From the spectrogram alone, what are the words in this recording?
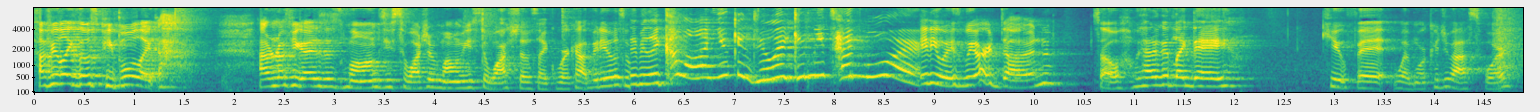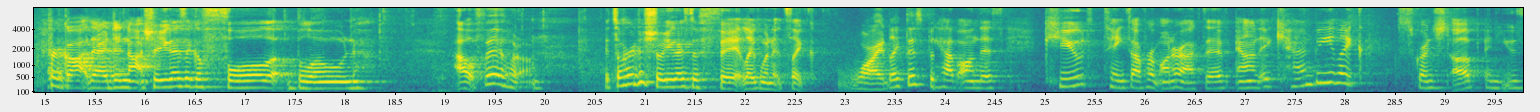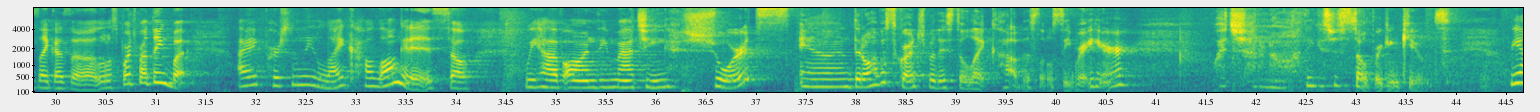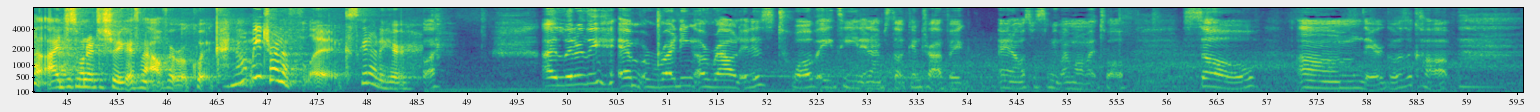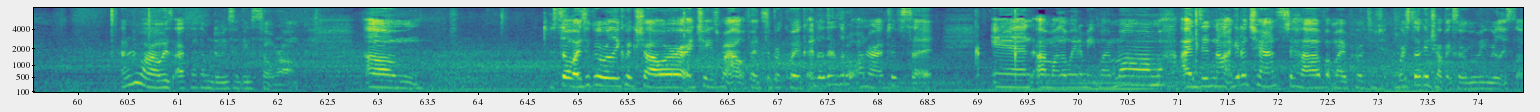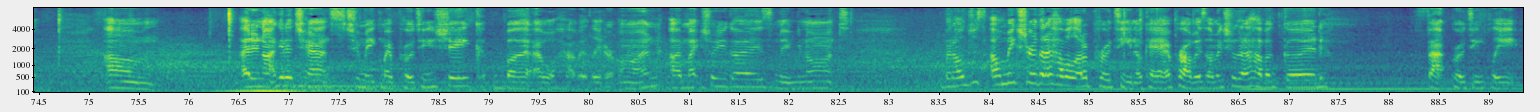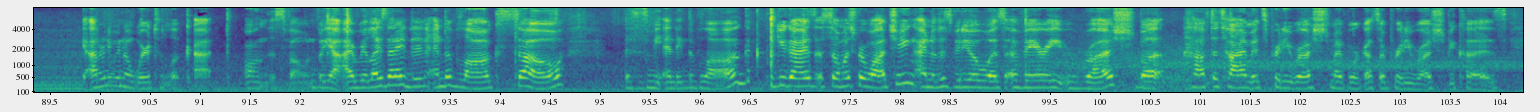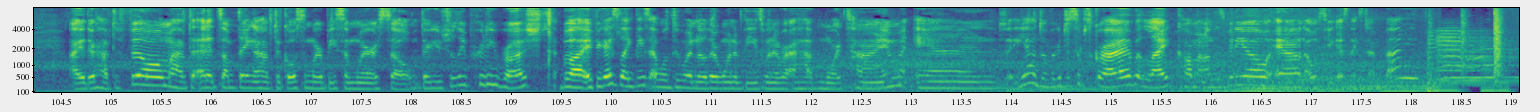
I feel like those people, like, I don't know if you guys as moms used to watch it. Mom used to watch those like workout videos. They'd be like, come on, you can do it. Give me 10 more. Anyways, we are done. So we had a good leg day. Cute fit. What more could you ask for? Forgot that I did not show you guys like a full blown outfit. Hold on. It's so hard to show you guys the fit like when it's like wide like this, but we have on this cute tank top from Oner Active and it can be like scrunched up and used like as a little sports bra thing, but I personally like how long it is. So we have on the matching shorts and they don't have a scrunch, but they still like have this little seam right here, which I don't know, I think it's just so freaking cute. But yeah, I just wanted to show you guys my outfit real quick. Not me trying to flex, get out of here. I literally am running around. It is 12:18 and I'm stuck in traffic and I was supposed to meet my mom at 12. So, um, there goes a cop. I don't know why I always act like I'm doing something so wrong. Um, so I took a really quick shower. I changed my outfit super quick. Another little Oner Active set. And I'm on the way to meet my mom. I did not get a chance to have my protein. We're stuck in traffic, so we're moving really slow. Um, I did not get a chance to make my protein shake, but I will have it later on. I might show you guys, maybe not. But I'll just, I'll make sure that I have a lot of protein, okay? I promise. I'll make sure that I have a good fat protein plate. I don't even know where to look at on this phone. But yeah, I realized that I didn't end a vlog, so this is me ending the vlog. Thank you guys so much for watching. I know this video was a very rushed, but half the time it's pretty rushed. My workouts are pretty rushed because I either have to film, I have to edit something, I have to go somewhere, be somewhere. So they're usually pretty rushed. But if you guys like these, I will do another one of these whenever I have more time. And yeah, don't forget to subscribe, like, comment on this video, and I will see you guys next time. Bye.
